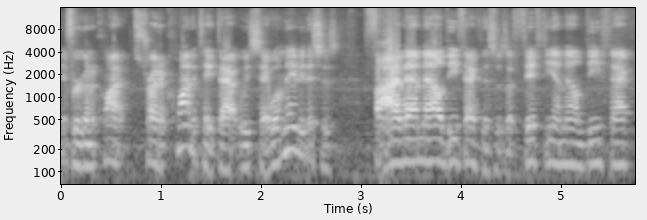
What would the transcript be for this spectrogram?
If we're going to try to quantitate that, we'd say, well, maybe this is 5 ml defect, this was a 50 ml defect.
